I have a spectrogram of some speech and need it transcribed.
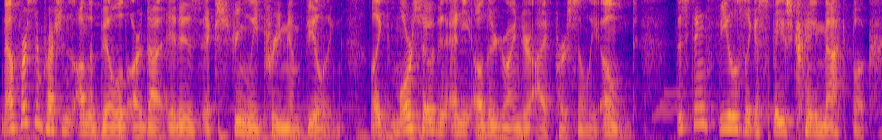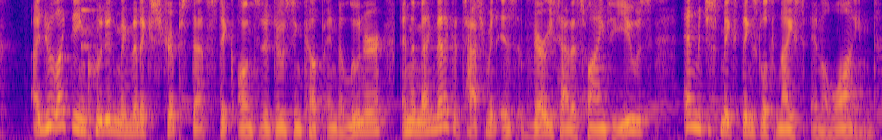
Now first impressions on the build are that it is extremely premium feeling, like more so than any other grinder I've personally owned. This thing feels like a space gray MacBook, I do like the included magnetic strips that stick onto the dosing cup and the lunar, and the magnetic attachment is very satisfying to use, and it just makes things look nice and aligned.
